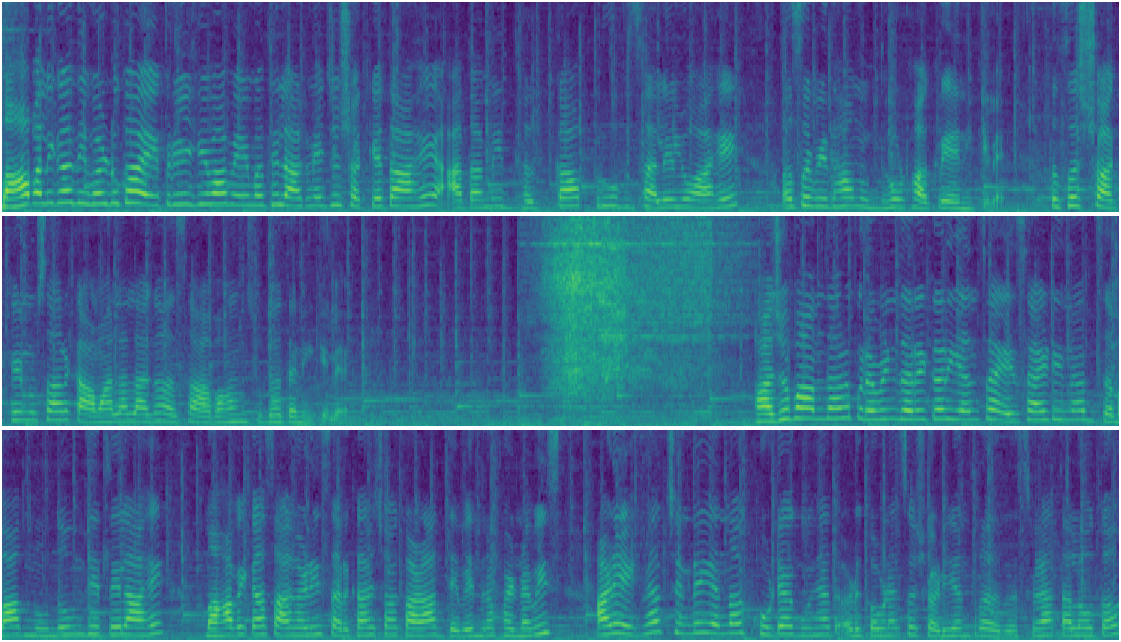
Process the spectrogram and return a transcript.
महापालिका निवडणुका एप्रिल किंवा मे मध्ये लागण्याची शक्यता आहे. आता मी धक्का प्रूफ झालेलो आहे असं विधान उद्धव ठाकरे यांनी केलंय. तसंच शाखेनुसार कामाला लागा असं आवाहन सुद्धा त्यांनी केलंय. भाजप आमदार प्रवीण दरेकर यांचा एसआयटीनं जबाब नोंदवून घेतलेला आहे. महाविकास आघाडी सरकारच्या काळात देवेंद्र फडणवीस आणि एकनाथ शिंदे यांना खोट्या गुन्ह्यात अडकवण्याचं षडयंत्र रचण्यात आलं होतं.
